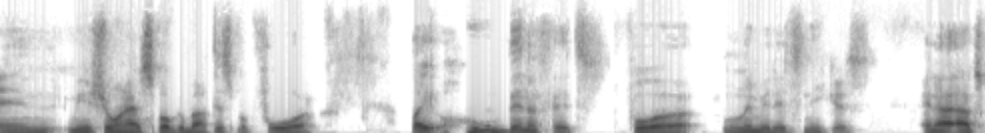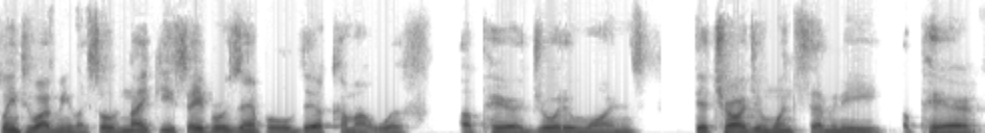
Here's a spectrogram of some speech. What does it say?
and me and Sean have spoke about this before. Like, who benefits for limited sneakers? And I, will explain to you what I mean. Like, so Nike, say for example, they'll come out with a pair of Jordan ones. They're charging 170 a pair,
